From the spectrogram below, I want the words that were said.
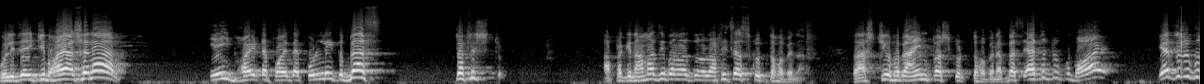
কলিজায় কি ভয় আসে না? এই ভয়টা পয়দা করলেই তো ব্যাস, যথেষ্ট। আপনাকে নামাজি বানানোর জন্য লাঠিচার্জ করতে হবে না। রাষ্ট্রীয়ভাবে আইন পাস করতে হবে না। ব্যাস, এতটুকু ভয়, এতটুকু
